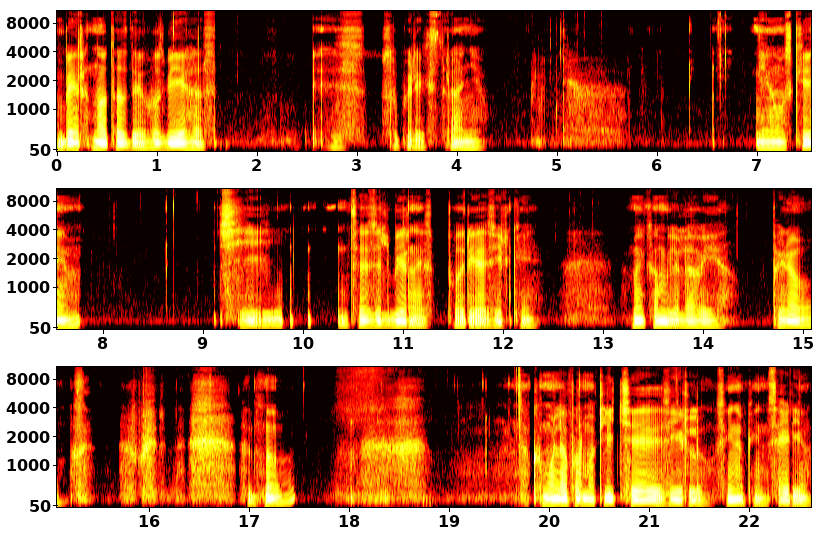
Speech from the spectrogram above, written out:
ver notas de voz viejas es súper extraño. Digamos que sí, entonces el viernes podría decir que me cambió la vida, pero pues, no como la forma cliché de decirlo, sino que en serio.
